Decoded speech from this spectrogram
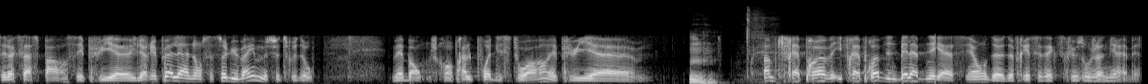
C'est là que ça se passe. Et puis, euh, il aurait pu aller annoncer ça lui-même, M. Trudeau. Mais bon, je comprends le poids de l'histoire. Et puis, euh, hmm. il semble qu'il ferait preuve, il ferait preuve d'une belle abnégation d'offrir ses excuses aux jeunes Mirabel.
